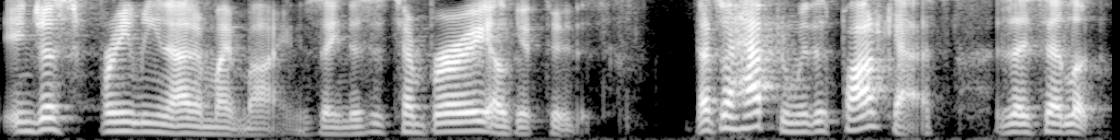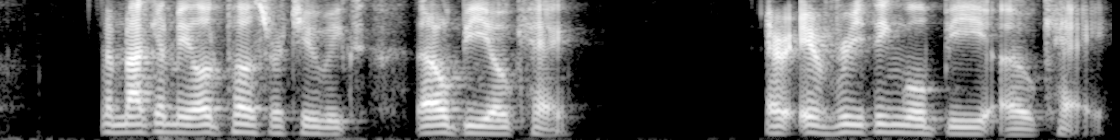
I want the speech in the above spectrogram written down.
in just framing that in my mind, saying this is temporary. I'll get through this. That's what happened with this podcast. As I said, look, I'm not gonna be able to post for two weeks. That'll be okay. Everything will be okay.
